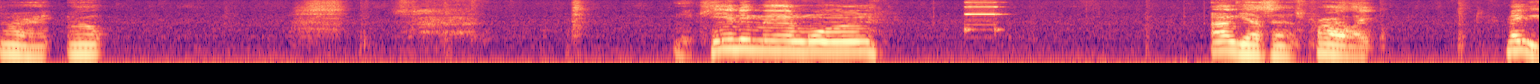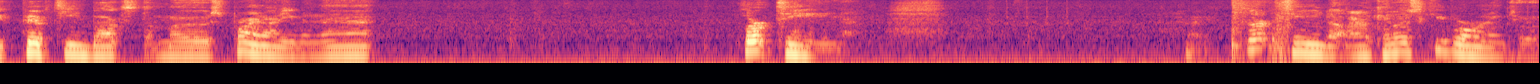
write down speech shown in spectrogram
it. Alright, well. The Candyman one. I'm guessing it's probably like maybe 15 bucks at the most. Probably not even that. 13. Thirteen. Okay, let's keep running total.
